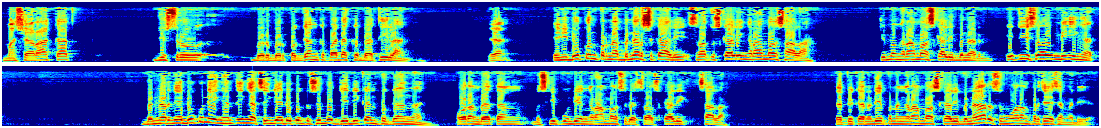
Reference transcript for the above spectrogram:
masyarakat justru ber berpegang kepada kebatilan. Ya. Ini dukun pernah benar sekali, seratus kali ngeramal salah. Cuma ngeramal sekali benar. Itu selalu diingat. Benarnya dukun diingat-ingat sehingga dukun tersebut jadikan pegangan. Orang datang meskipun dia ngeramal sudah seratus kali salah. Tapi karena dia pernah ngeramal sekali benar, semua orang percaya sama dia.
